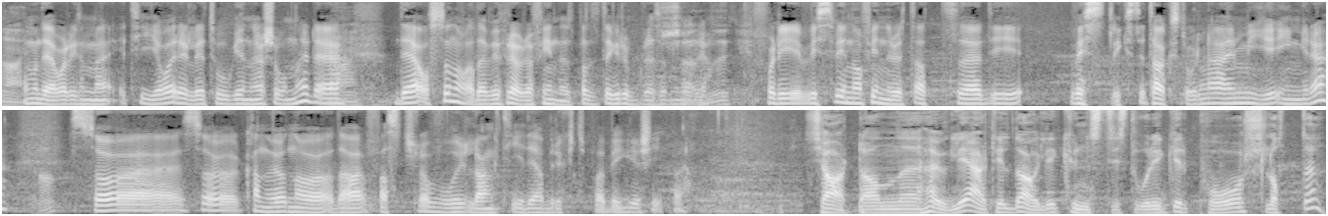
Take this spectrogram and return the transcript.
Nei. Om det var liksom ti år eller to generasjoner, det, det er også noe av det vi prøver å finne ut på dette grubleseminaret. Fordi hvis vi nå finner ut at eh, de vestligste takstolene er mye yngre, så, så kan vi jo nå da fastslå hvor lang tid de har brukt på å bygge skipet. Kjartan Haugli er til daglig kunsthistoriker på Slottet.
